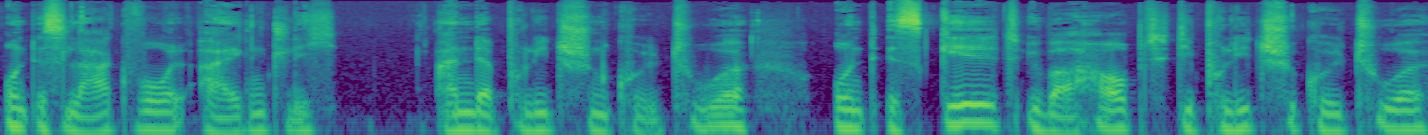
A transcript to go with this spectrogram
und es lag wohl eigentlich an der politischen Kultur und es gilt überhaupt, die politische Kultur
